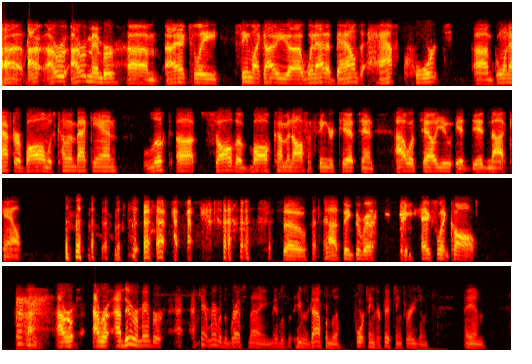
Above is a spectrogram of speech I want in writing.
Uh, I I, re- I remember. Um, I actually seemed like I uh, went out of bounds at half court, um, going after a ball and was coming back in. Looked up, saw the ball coming off of fingertips, and I will tell you, it did not count. so I think the ref excellent call. I, I, I, I do remember. I, I can't remember the ref's name. It was he was a guy from the 14th or 15th region, and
